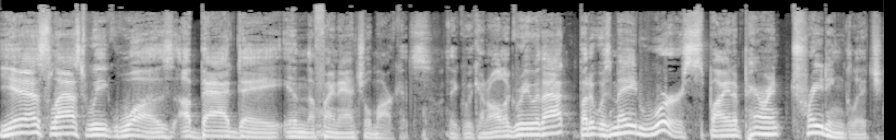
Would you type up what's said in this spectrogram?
Yes, last week was a bad day in the financial markets. I think we can all agree with that, but it was made worse by an apparent trading glitch,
